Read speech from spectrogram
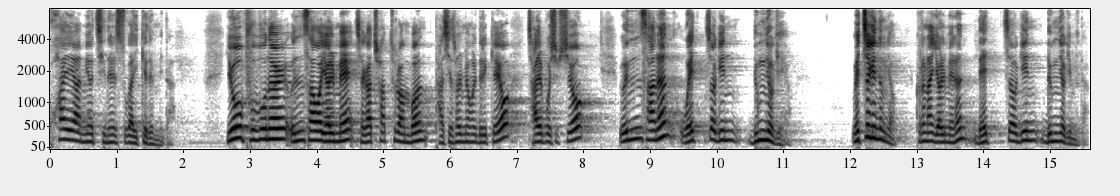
화해하며 지낼 수가 있게 됩니다. 이 부분을 은사와 열매 제가 차트로 한번 다시 설명을 드릴게요. 잘 보십시오. 은사는 외적인 능력이에요. 외적인 능력. 그러나 열매는 내적인 능력입니다.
